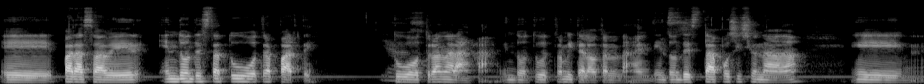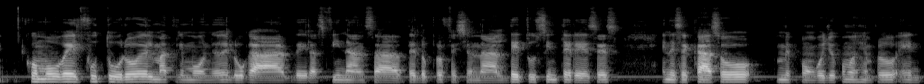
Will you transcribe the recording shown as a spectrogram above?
eh, para saber en dónde está tu otra parte, tu otra naranja, en dónde, tu otra mitad de la otra naranja, en, dónde está posicionada, eh, cómo ve el futuro del matrimonio, del hogar, de las finanzas, de lo profesional, de tus intereses. En ese caso, me pongo yo como ejemplo en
